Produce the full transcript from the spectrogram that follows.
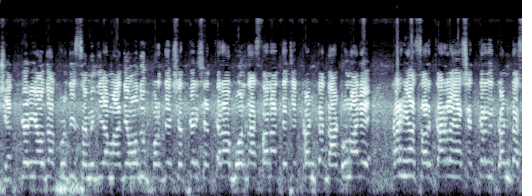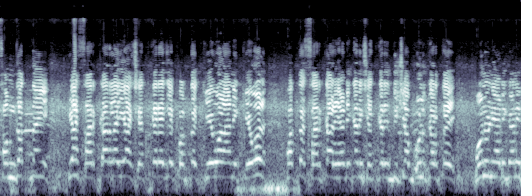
शेतकरी योजना कृती समितीच्या माध्यमातून प्रत्येक शेतकरी शेतकऱ्याला बोलत असताना त्याचे कंठ दाटून आले. कारण या सरकारला या शेतकऱ्याचे कंठ समजत नाही. या सरकारला या शेतकऱ्याचे फक्त केवळ आणि केवळ फक्त सरकार या ठिकाणी शेतकरी दिशाभूल करते म्हणून या ठिकाणी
